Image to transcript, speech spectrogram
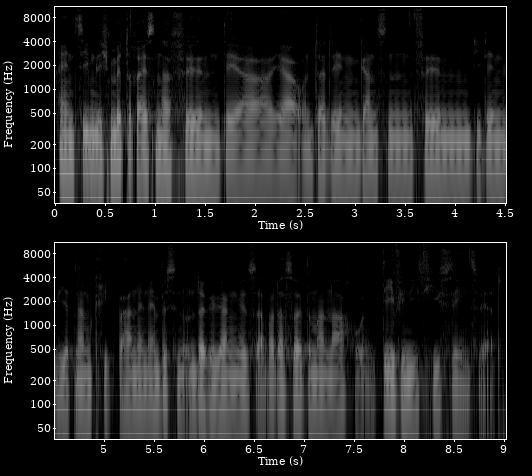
Ein ziemlich mitreißender Film, der ja unter den ganzen Filmen, die den Vietnamkrieg behandeln, ein bisschen untergegangen ist, aber das sollte man nachholen. Definitiv sehenswert.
